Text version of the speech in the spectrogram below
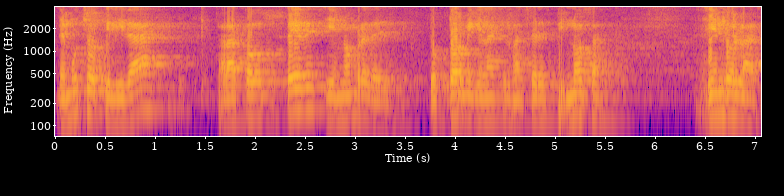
de mucha utilidad para todos ustedes y en nombre del doctor Miguel Ángel Mancera Espinosa, siendo las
